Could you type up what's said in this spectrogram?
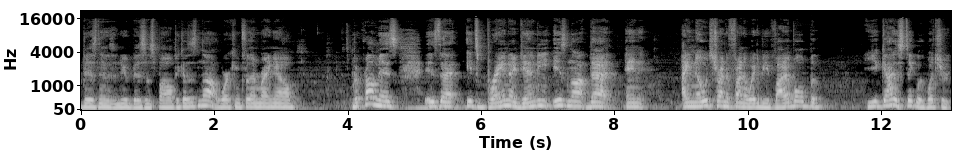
business, a new business model because it's not working for them right now. The problem is, is that its brand identity is not that, and I know it's trying to find a way to be viable, but you got to stick with what you're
